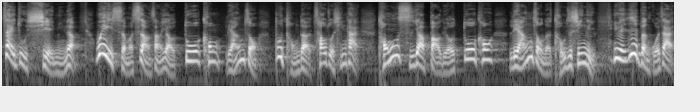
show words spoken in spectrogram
再度写明了为什么市场上要多空两种不同的操作心态，同时要保留多空两种的投资心理。因为日本国债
